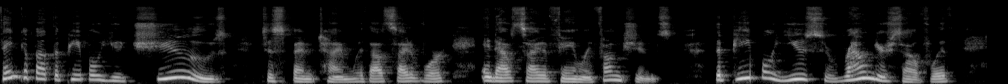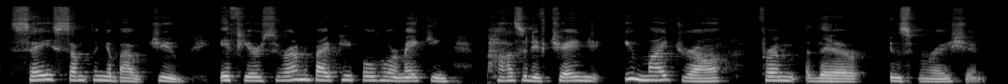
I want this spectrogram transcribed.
Think about the people you choose to spend time with outside of work and outside of family functions. The people you surround yourself with say something about you. If you're surrounded by people who are making positive change, you might draw from their inspiration.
